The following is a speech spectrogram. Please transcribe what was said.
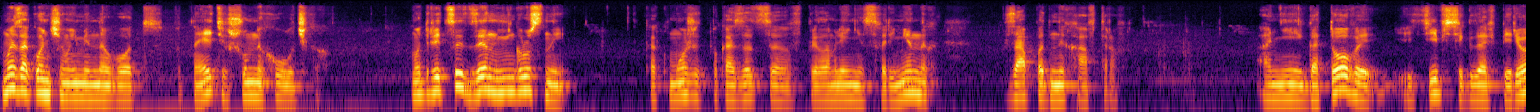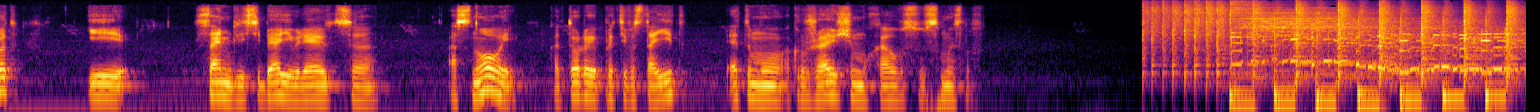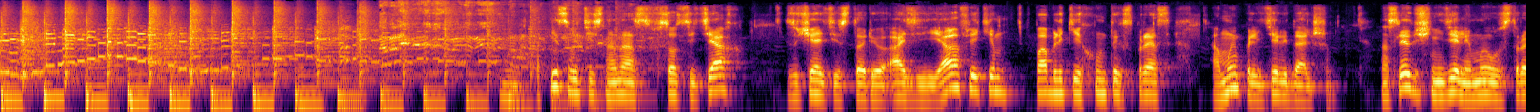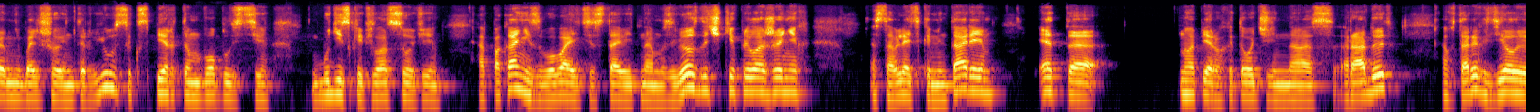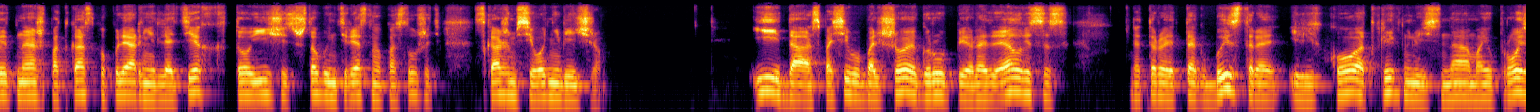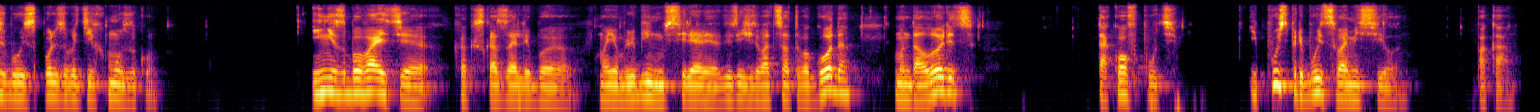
Мы закончим именно вот, вот на этих шумных улочках. Мудрецы дзен не грустны, как может показаться в преломлении современных западных авторов. Они готовы идти всегда вперед и сами для себя являются основой, которая противостоит этому окружающему хаосу смыслов. Подписывайтесь на нас в соцсетях, изучайте историю Азии и Африки в паблике Хунт Экспресс, а мы полетели дальше. На следующей неделе мы устроим небольшое интервью с экспертом в области буддийской философии. А пока не забывайте ставить нам звездочки в приложениях, оставлять комментарии. Это, ну, во-первых, это очень нас радует. Во-вторых, делает наш подкаст популярнее для тех, кто ищет, чтобы интересного послушать, скажем, сегодня вечером. И да, спасибо большое группе Red Elvises, которые так быстро и легко откликнулись на мою просьбу использовать их музыку. И не забывайте, как сказали бы в моем любимом сериале 2020 года «Мандалорец», таков путь. И пусть прибудет с вами сила. Пока.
